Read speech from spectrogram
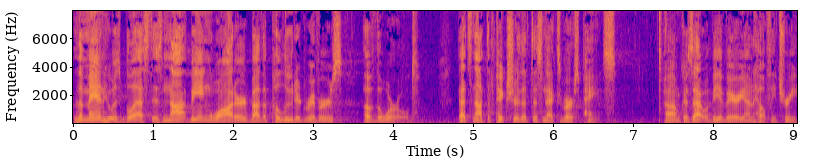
The man who is blessed is not being watered by the polluted rivers of the world. That's not the picture that this next verse paints, because um, that would be a very unhealthy tree.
